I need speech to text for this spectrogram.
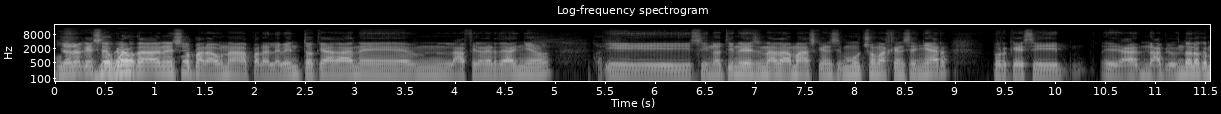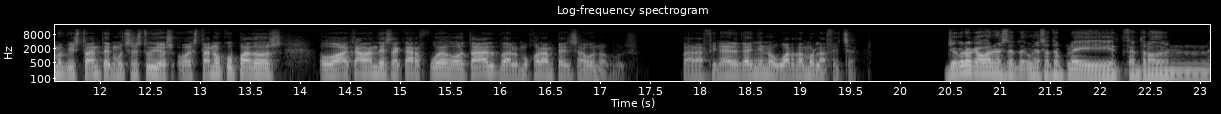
Yo creo que se creo- guardan eso para una para el evento que hagan en a finales de año Pues y si no tienes nada más que mucho más que enseñar porque si eh, hablando de lo que hemos visto antes muchos estudios o están ocupados o acaban de sacar juego o tal a lo mejor han pensado bueno pues para finales de año nos guardamos la fecha Yo creo que habrá un state, un state of play centrado en,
